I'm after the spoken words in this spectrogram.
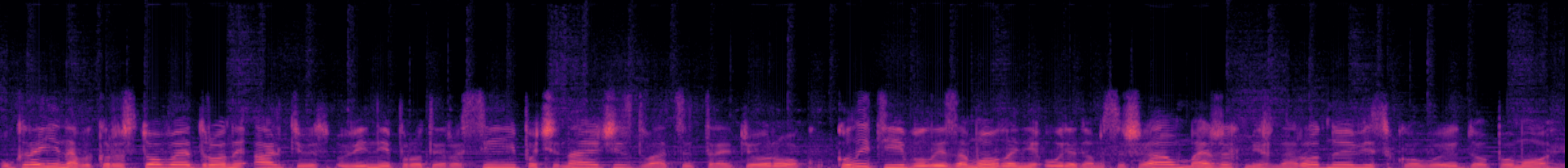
Україна використовує дрони Altius у війні проти Росії починаючи з 23-го року, коли ті були замовлені урядом США в межах міжнародної військової допомоги.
